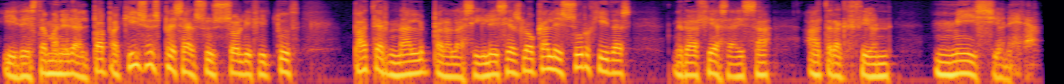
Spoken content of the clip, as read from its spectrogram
Y de esta manera el Papa quiso expresar su solicitud paternal para las iglesias locales surgidas gracias a esa atracción misionera.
